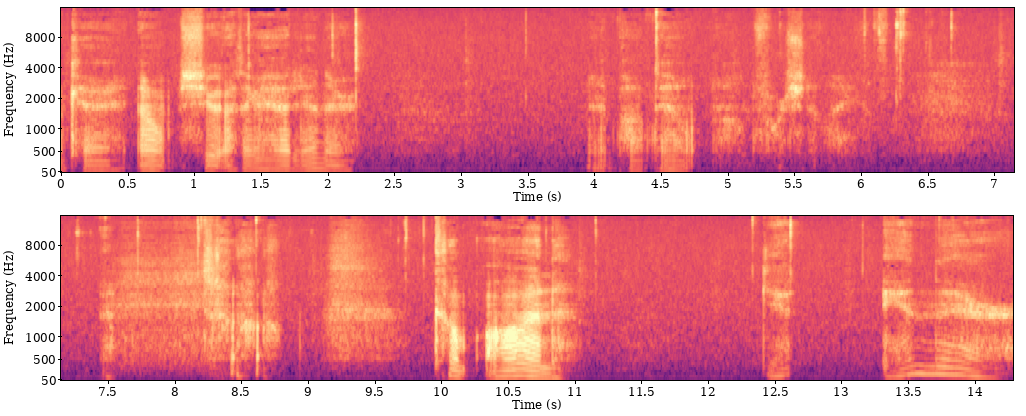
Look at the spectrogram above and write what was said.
Okay. Oh, shoot. I think I had it in there. And it popped out, unfortunately. Come on. Get in there.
